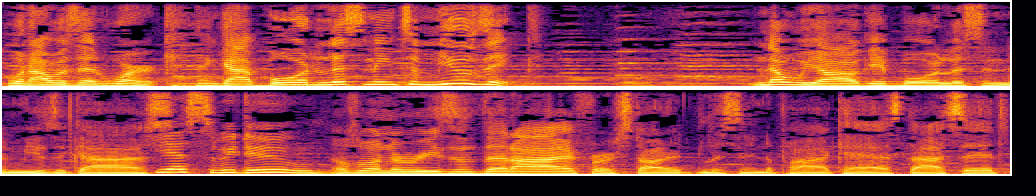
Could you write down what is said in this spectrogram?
when I was at work and got bored listening to music. Know we all get bored listening to music, guys. Yes, we do. That was one of the reasons that I first started listening to podcasts. I said,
